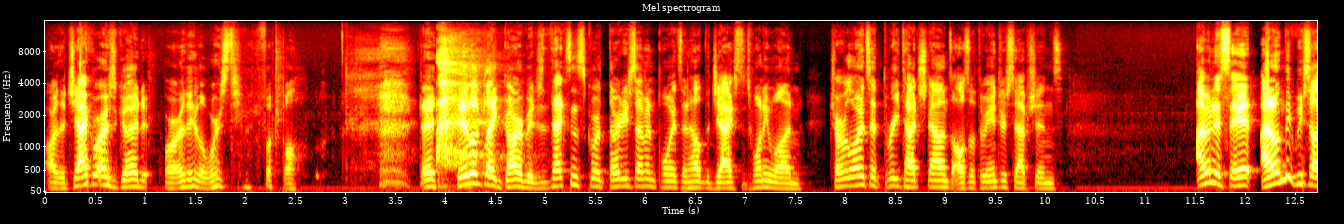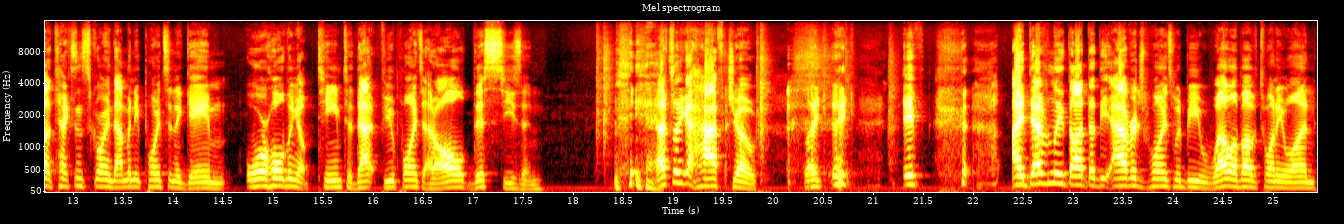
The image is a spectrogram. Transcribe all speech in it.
Are the Jaguars good or are they the worst team in football? they, they look like garbage. The Texans scored 37 points and held the Jags to 21. Trevor Lawrence had three touchdowns, also three interceptions. I'm going to say it. I don't think we saw the Texans scoring that many points in a game or holding up team to that few points at all this season. That's like a half joke. Like, like if I definitely thought that the average points would be well above 21,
